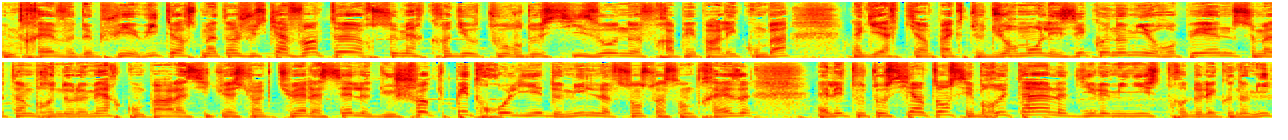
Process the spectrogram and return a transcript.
Une trêve depuis 8 heures ce matin jusqu'à 20 heures ce mercredi autour de six zones frappées par les combats. La guerre qui impacte durement les économies européennes. Ce matin, Bruno Le Maire compare la situation actuelle à celle du choc pétrolier de 1973. Elle est tout aussi intense et brutale, dit le ministre de l'économie,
